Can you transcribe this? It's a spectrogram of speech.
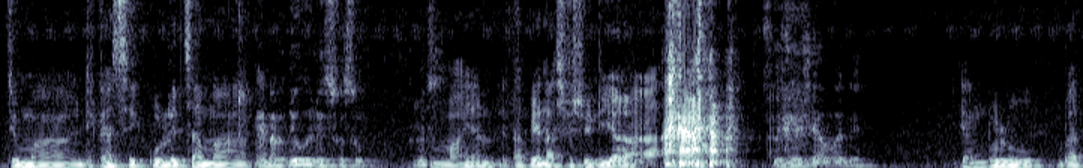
cuma dikasih kulit sama enak juga nih susu. Terus lumayan tapi enak susu dia lah susu siapa nih? yang dulu empat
